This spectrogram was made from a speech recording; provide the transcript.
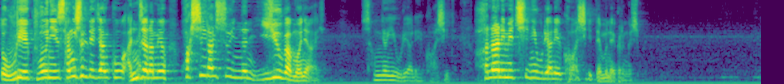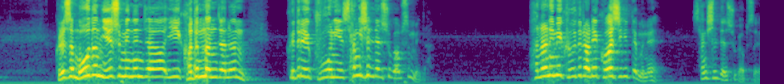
또 우리의 구원이 상실되지 않고 안전하며 확실할 수 있는 이유가 뭐냐? 성령이 우리 안에 거하시기 때문에 하나님이 친히 우리 안에 거하시기 때문에 그런 것입니다. 그래서 모든 예수 믿는 자, 이 거듭난 자는 그들의 구원이 상실될 수가 없습니다. 하나님이 그들 안에 거하시기 때문에 상실될 수가 없어요.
